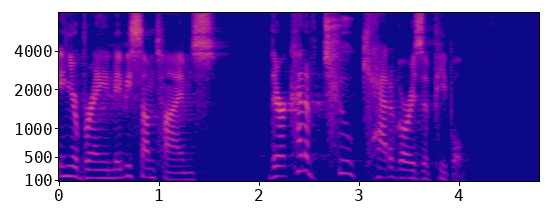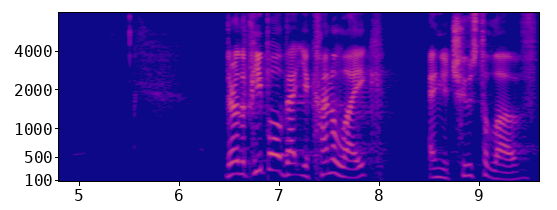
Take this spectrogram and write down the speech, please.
in your brain, maybe sometimes, there are kind of two categories of people. There are the people that you kind of like and you choose to love,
